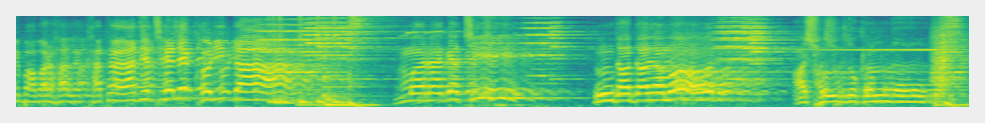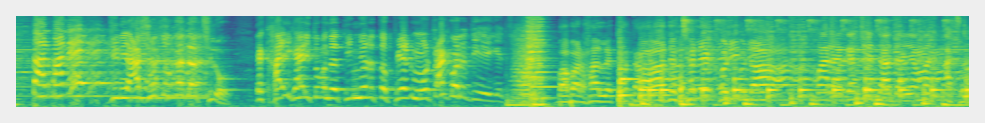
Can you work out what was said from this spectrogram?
এ বাবার হাল খাতা আজ ছেলে খরিদ্দার। মারা গেছি দাদা আমার আসল দোকানদার। তার মানে? যিনি আসল দোকানদার ছিল খাই খাই তোমাদের তিনজনের তো পেট মোটা করে দিয়ে গেছে। বাবার হাল খাতা আজ ছেলে খরিদ্দার। মারা গেছে দাদা আমার আসল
